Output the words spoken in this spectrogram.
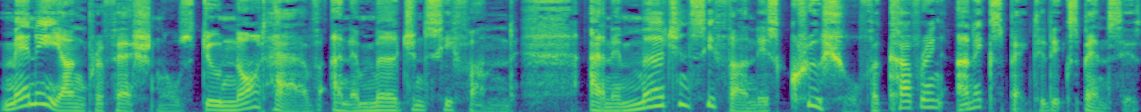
Many young professionals do not have an emergency fund. An emergency fund is crucial for covering unexpected expenses.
